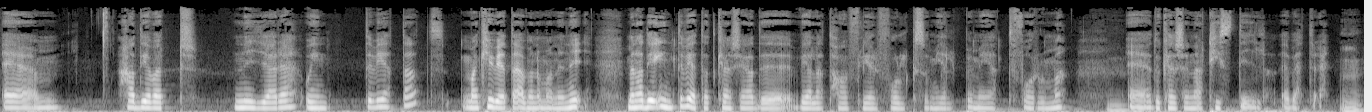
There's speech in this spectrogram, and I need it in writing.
Ehm, hade jag varit nyare och inte vetat, man kan ju veta även om man är ny, men hade jag inte vetat kanske jag hade velat ha fler folk som hjälper mig att forma. mm, Eh, då kanske en artistdeal är bättre. mm.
